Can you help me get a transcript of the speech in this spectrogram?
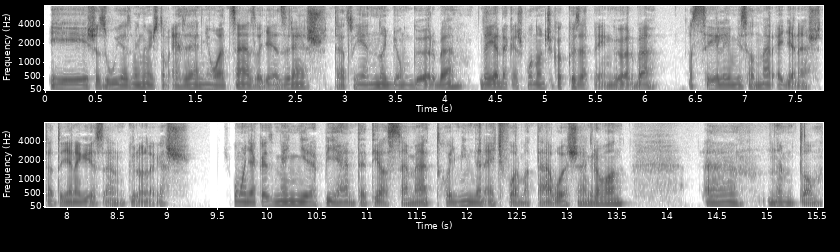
és az új az még nem is tudom, 1800 vagy 1000-es, tehát hogy ilyen nagyon görbe, de érdekes módon csak a közepén görbe, a szélén viszont már egyenes, tehát ilyen egészen különleges. És akkor mondják, ez mennyire pihenteti a szemet, hogy minden egyforma távolságra van, nem tudom.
